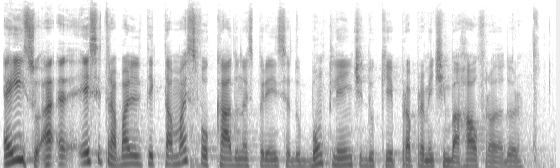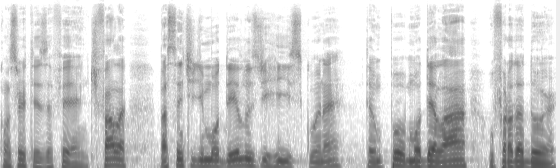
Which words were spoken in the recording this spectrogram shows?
É isso. Esse trabalho ele tem que estar mais focado na experiência do bom cliente do que propriamente em barrar o fraudador? Com certeza, Fê. A gente fala bastante de modelos de risco, né? Então, pô, modelar o fraudador.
